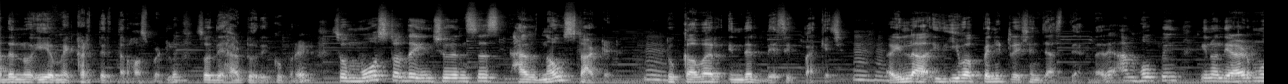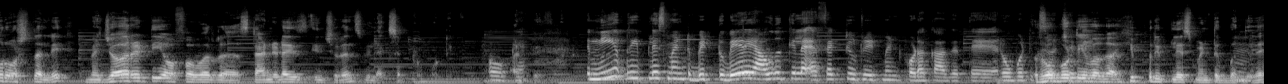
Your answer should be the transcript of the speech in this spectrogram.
ಅದನ್ನು ಇ ಎಂ ಐ ಕಟ್ತಿರ್ತಾರೆ hospital so they have to recuperate so most of the insurances have now started to cover in their basic package ಇಲ್ಲ ಇವಾಗ ಪೆನಿಟ್ರೇಷನ್ ಜಾಸ್ತಿ ಆಗ್ತಾ ಇದೆ. ಐ ಆಮ್ ಹೋಪಿಂಗ್ ಇನ್ನೊಂದು ಎರಡು ಮೂರು ವರ್ಷದಲ್ಲಿ majority of our standardise insurance will accept robotic knee replacement ಬಿಟ್ಟು ಬೇರೆ ಯಾವುದಕ್ಕೆಲ್ಲ ಎಫೆಕ್ಟಿವ್ ಟ್ರೀಟ್ಮೆಂಟ್ ಕೊಡಕ್ಕಾಗತ್ತೆ ರೋಬೋಟ್ ರೋಬೋಟ್ ಇವಾಗ ಹಿಪ್ ರಿಪ್ಲೇಸ್ಮೆಂಟ್ ಬಂದಿದೆ.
